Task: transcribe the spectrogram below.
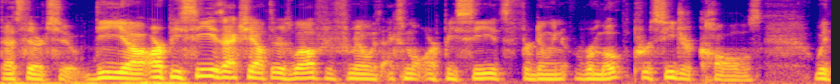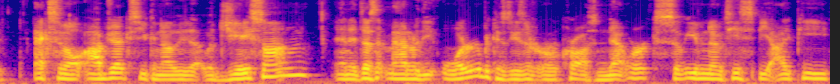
that's there too. The uh, RPC is actually out there as well. If you're familiar with XML RPC, it's for doing remote procedure calls with XML objects, you can now do that with JSON, and it doesn't matter the order because these are across networks. So even though TCP IP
